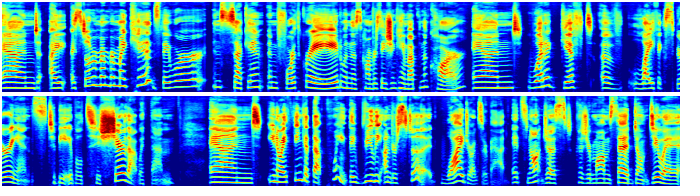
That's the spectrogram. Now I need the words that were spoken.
And I, I still remember my kids. They were in second and fourth grade when this conversation came up in the car. And what a gift of life experience to be able to share that with them. And, you know, I think at that point, they really understood why drugs are bad. It's not just because your mom said, don't do it.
